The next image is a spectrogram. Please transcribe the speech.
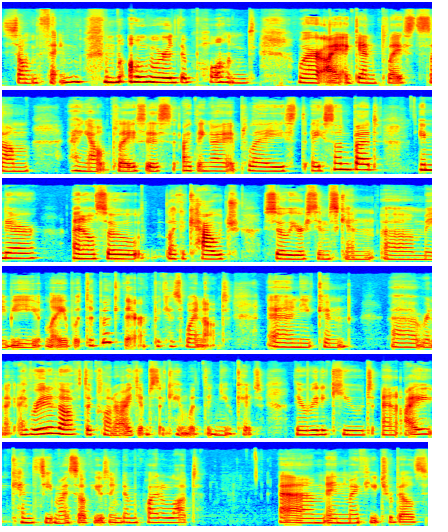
something over the pond where I again placed some hangout places. I think I placed a sunbed in there and also like a couch so your sims can um, maybe lay with the book there because why not and you can uh, relax. I really love the clutter items that came with the new kit. They're really cute and I can see myself using them quite a lot um, in my future builds.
